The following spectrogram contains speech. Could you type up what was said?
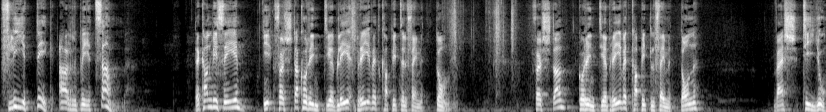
flitig, arbetsam. Det kan vi se i Första Korintierbrevet kapitel 15. Första Korintierbrevet kapitel 15, vers 10.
